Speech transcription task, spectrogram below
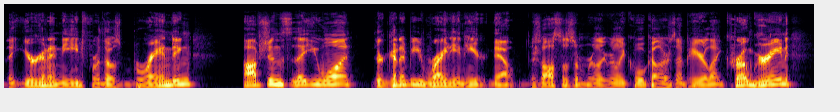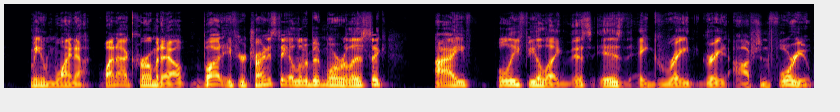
that you're going to need for those branding options that you want, they're going to be right in here. Now, there's also some really, really cool colors up here like chrome green. I mean, why not? Why not chrome it out? But if you're trying to stay a little bit more realistic, I fully feel like this is a great, great option for you.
